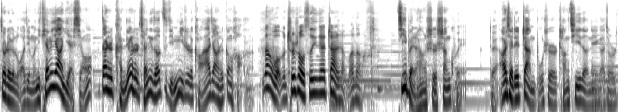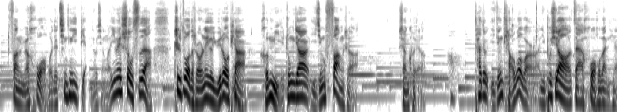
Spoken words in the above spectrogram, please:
就这个逻辑嘛。你甜面酱也行，但是肯定是全聚德自己秘制的烤鸭酱是更好的。那我们吃寿司应该蘸什么呢？基本上是山葵，对，而且这蘸不是长期的那个，就是放里面和和，就轻轻一点就行了。因为寿司啊，制作的时候那个鱼肉片儿和米中间已经放上山葵了，哦，它就已经调过味儿了，你不需要再和和半天。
